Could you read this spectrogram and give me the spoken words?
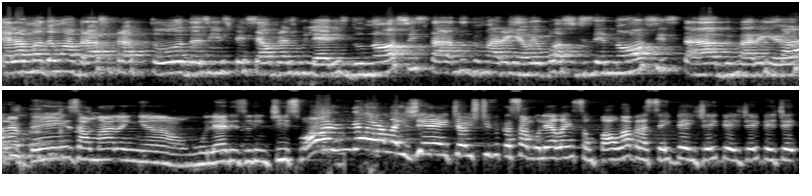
ela manda um abraço para todas, em especial para as mulheres do nosso estado do Maranhão. Eu posso dizer nosso estado, Maranhão. Parabéns ao Maranhão, mulheres lindíssimas. Olha ela, gente, eu estive com essa mulher lá em São Paulo, abracei, beijei, beijei, beijei.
